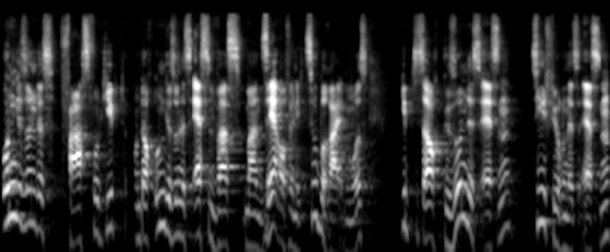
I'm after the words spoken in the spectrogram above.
ungesundes Fastfood gibt und auch ungesundes Essen, was man sehr aufwendig zubereiten muss, gibt es auch gesundes Essen, zielführendes Essen,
